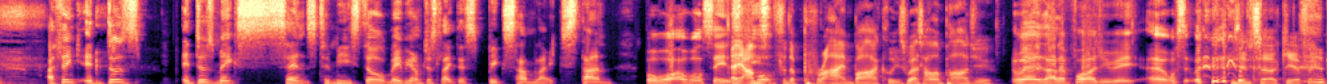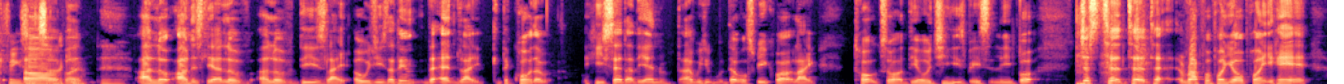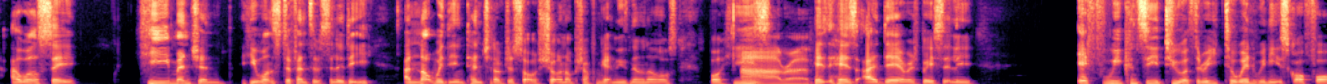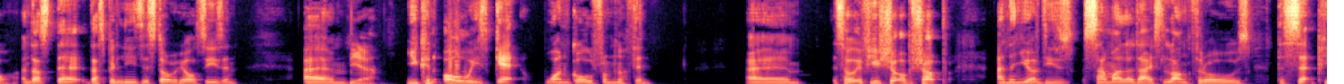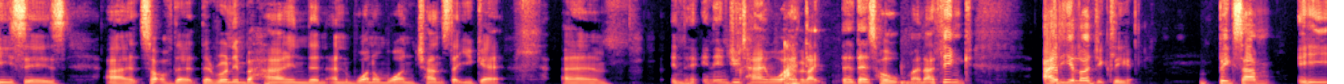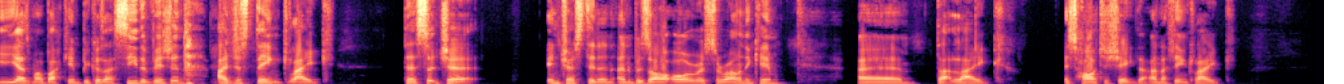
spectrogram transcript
I think it does it does make sense to me still. Maybe I'm just like this big Sam like Stan. But what I will say is, Hey, I'm up for the prime Barclays. Where's Alan Pardew? where's Alan Pardew? Mate? Uh, what's it? He's in Turkey, I think. I think he's in oh Turkey. man, I love honestly. I love I love these like OGs. I think the end like the quote that he said at the end that we that we'll speak about like talks about the OGs basically. But just to to, to wrap up on your point here, I will say he mentioned he wants defensive solidity and not with the intention of just sort of shutting up shop and getting these nil nils. But he's ah, right. his his idea is basically if we concede two or three to win, we need to score four, and that's that's been Leeds' story all season. Um, Yeah. you can always get one goal from nothing. Um, so if you shut up shop, and then you have these Sam Allardyce long throws, the set pieces, uh, sort of the the running behind and and one on one chance that you get, um, in the in injury time or whatever. like there, there's hope, man. I think ideologically, Big Sam he, he has my backing because I see the vision. I just think like there's such a interesting and, and bizarre aura surrounding him um that like it's hard to shake that and i think like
